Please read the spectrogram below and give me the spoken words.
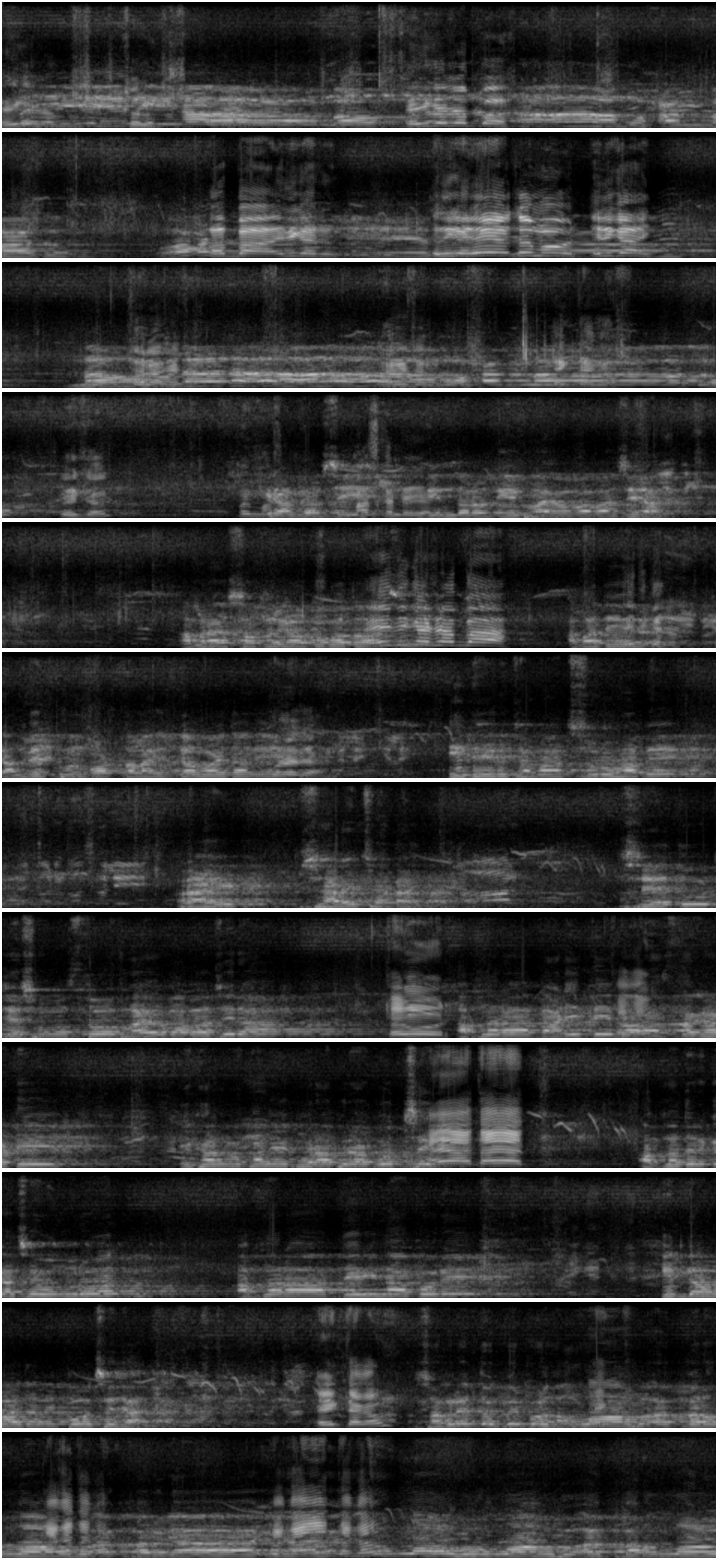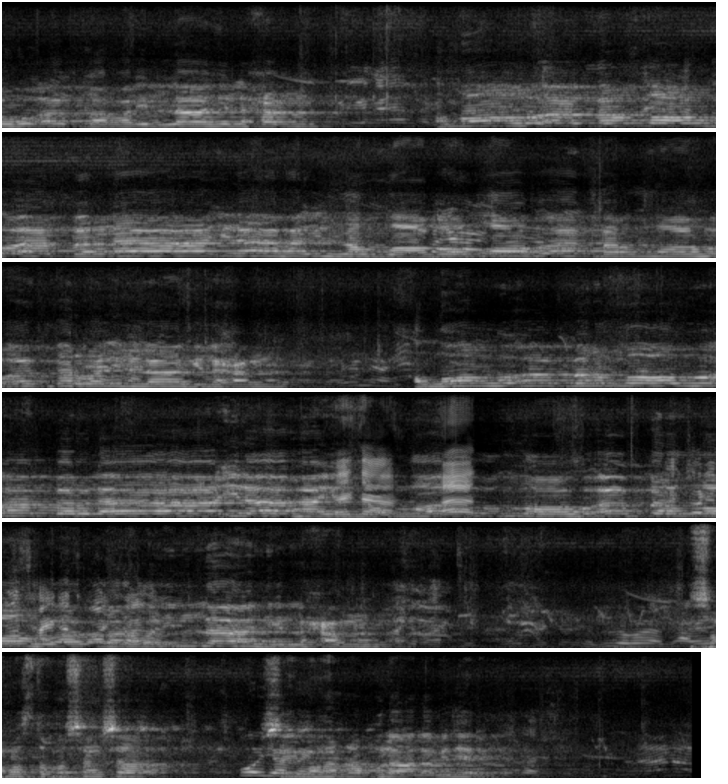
এদিকে চলো। এদিকে আব্বা। আব্বা এদিকে এদিকে রে তুই মোর এদিকে আয়। চল আগে আগে চল। এক জায়গা এক চল ভাই ও বাবাজিরা আমরা সকলে অবগত এইদিকে আব্বা। আমাদের কান্দেরপুর বটতলা ঈদগাহ ময়দানে ঈদের জামাত শুরু হবে। রাইট সাড়ে ছটায়। সেহেতু যে সমস্ত ভাই বাবাজিরা আপনারা বাড়িতে বা। রাস্তাঘাটে এখানে ওখানে ঘোরাফেরা করছে। আপনাদের কাছে অনুরোধ আপনারা দেরি না করে ঈদগাহ ময়দানে পৌঁছে যান। এদিক তাকাও সকলে তকবীর পড়ুন। আল্লাহু আকবার আল্লাহু টাকা, টাকা। আকবার লা ইলাহা টাকা, টাকা। ইল্লাল্লাহু আল্লাহু আকবার আল্লাহু আকবার ওয়ালিল্লাহিল হামদ। আল্লাহু আকবার আল্লাহু আকবার লা ইলাহা ইল্লাল্লাহু আল্লাহু আকবার আল্লাহু আকবার ওয়ালিল্লাহিল হামদ الله أكبر الله أكبر لا إله إلا الله الله أكبر الله أكبر ولله الحمد সমস্ত প্রশংসা সেই মহান রব্বুল আলমিনের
